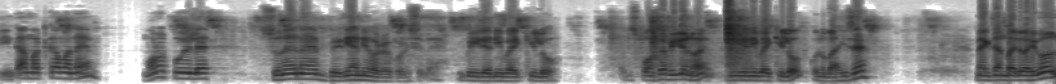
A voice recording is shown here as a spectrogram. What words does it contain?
তিনিটা মাটকা মানে মনত পৰিলে চুনেনে বিৰিয়ানী অৰ্ডাৰ কৰিছিলে। Biryani by kilo. এইটো স্পনচাৰ ভিডিঅ' নহয় বিৰিয়ানী বাই কিলো কোনোবা আহিছে? মেঘজান বাইদেউ আহি গ'ল।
